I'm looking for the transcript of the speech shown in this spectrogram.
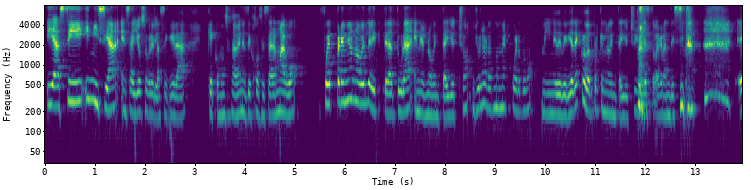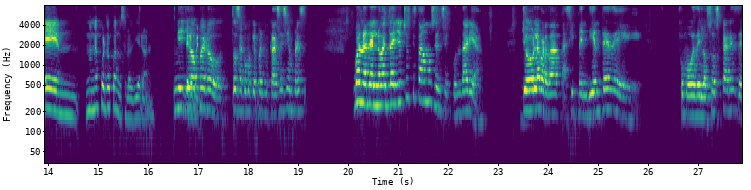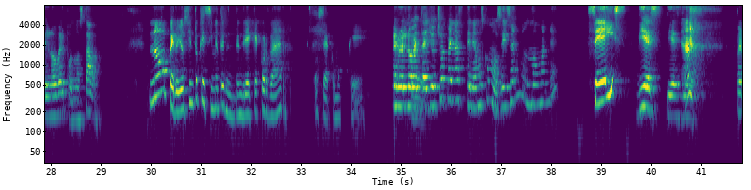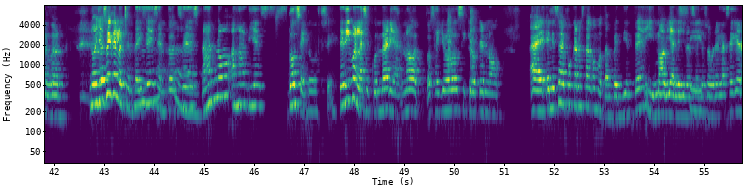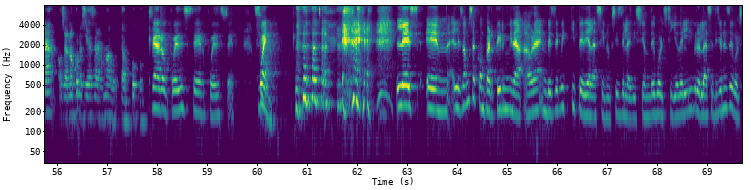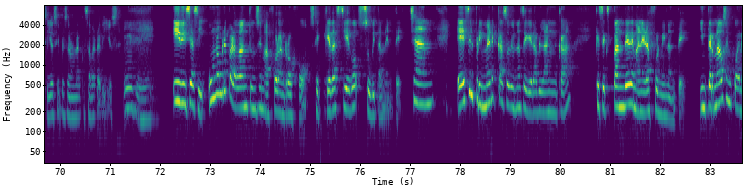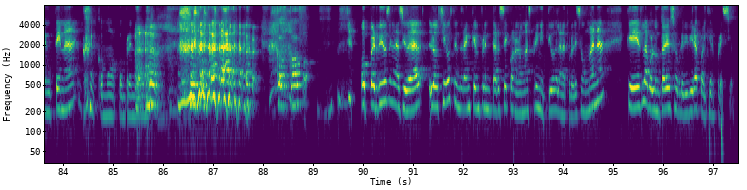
Y así inicia Ensayo sobre la ceguera, que como saben es de José Saramago. Fue premio Nobel de Literatura en el 98. Yo la verdad no me acuerdo, y me debería de acordar porque en el 98 yo ya estaba grandecita. Em, no me acuerdo cuándo se lo dieron. Ni yo, pero, o sea, como que por mi casa siempre es... Bueno, en el 98 es que estábamos en secundaria. Yo, la verdad, así pendiente de, como de los Óscares del Nobel, pues no estaba. No, pero yo siento que sí me tendría que acordar. O sea, como que... Pero el 98 apenas teníamos como seis años, ¿no, Mané? ¿Seis? Diez, diez, diez. Perdón. No, yo soy del 86, entonces... Ah, no, ajá, diez. 12. 12. Te digo en la secundaria, no, o sea, yo sí creo que no. en esa época no estaba como tan pendiente y no había leído ensayo sobre la ceguera, o sea, no conocía a Saramago tampoco. Claro, puede ser, puede ser. Bueno, les, em, les vamos a compartir, mira, ahora en vez de Wikipedia, la sinopsis de la edición de bolsillo del libro. Las ediciones de bolsillo siempre son una cosa maravillosa. Y dice así, un hombre parado ante un semáforo en rojo se queda ciego súbitamente. Chan, es el primer caso de una ceguera blanca que se expande de manera fulminante. Internados en cuarentena, como comprenderán, o perdidos en la ciudad, los ciegos tendrán que enfrentarse con lo más primitivo de la naturaleza humana, que es la voluntad de sobrevivir a cualquier precio.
